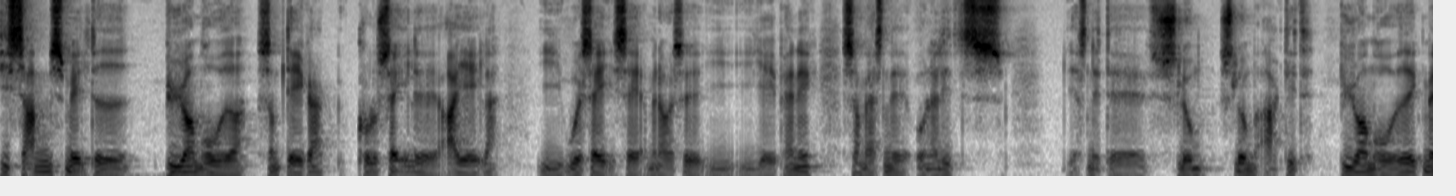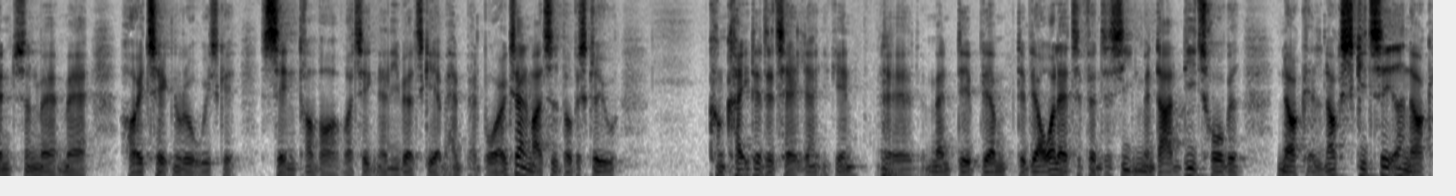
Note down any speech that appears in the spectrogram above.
de sammensmeltede byområder, som dækker kolossale arealer i USA især, men også i, i Japan, ikke? som er sådan et underligt, ja, sådan et øh, slum, slumagtigt byområde, ikke? men sådan med, med højteknologiske centre, hvor, hvor tingene alligevel sker. Men han, han bruger ikke særlig meget tid på at beskrive konkrete detaljer igen. Mm. Øh, men det bliver, det bliver overladt til fantasien, men der er lige trukket nok, eller nok skitseret nok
